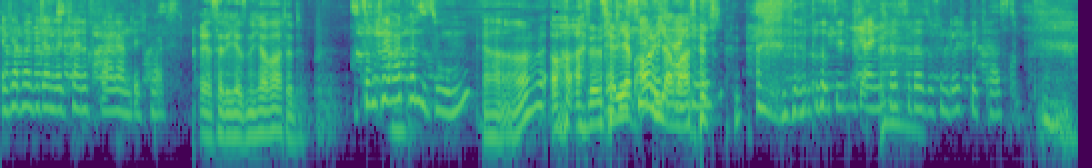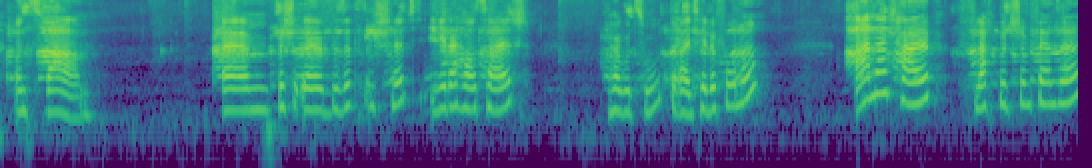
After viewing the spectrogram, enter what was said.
Ich habe mal wieder eine kleine Frage an dich, Max. Das hätte ich jetzt nicht erwartet. Zum Thema Konsum. Ja, oh, also das hätte ich jetzt auch nicht erwartet. Interessiert mich eigentlich, was du da so für einen Durchblick hast. Und zwar ähm, äh, besitzt im Schnitt jeder Haushalt, hör gut zu, drei Telefone, anderthalb Flachbildschirmfernseher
